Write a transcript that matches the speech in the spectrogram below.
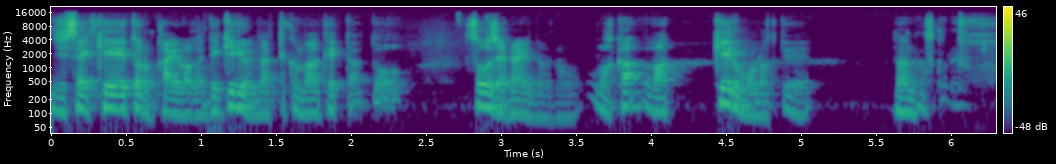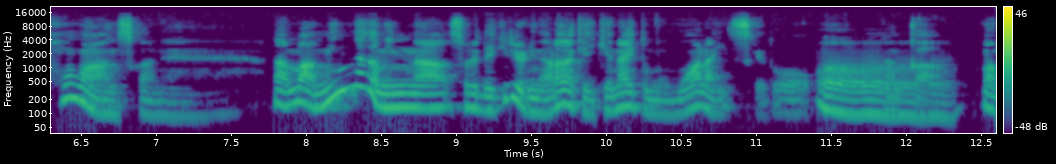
実際経営との会話ができるようになっていくマーケッターとそうじゃないのの分か分けるものって何ですかね？どうなんですかね。だまあみんながみんなそれできるようにならなきゃいけないとも思わないんですけど、ななんか、まあ、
